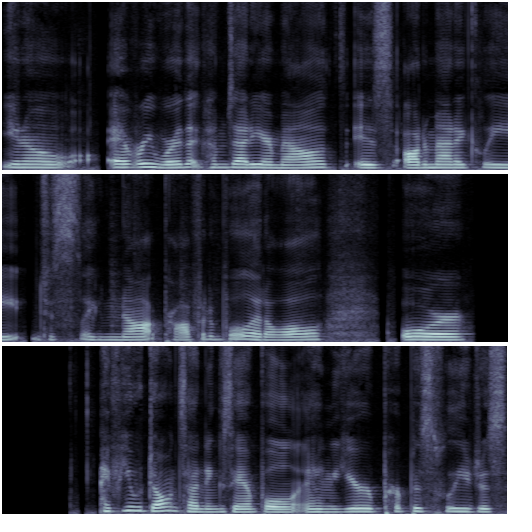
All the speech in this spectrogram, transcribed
you know every word that comes out of your mouth is automatically just like not profitable at all or if you don't set an example and you're purposefully just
